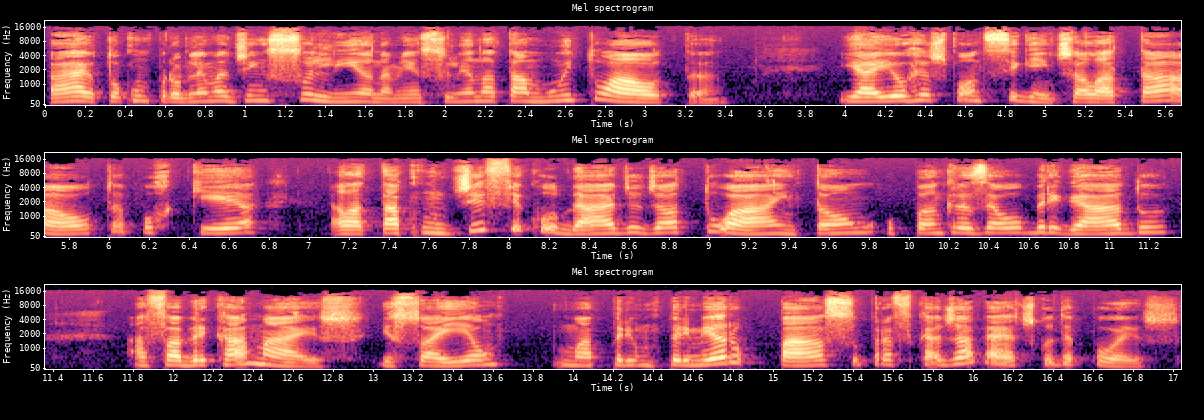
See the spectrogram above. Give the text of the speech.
ah, eu estou com um problema de insulina, minha insulina está muito alta. E aí eu respondo o seguinte: ela está alta porque ela está com dificuldade de atuar, então o pâncreas é obrigado a fabricar mais. Isso aí é um, uma, um primeiro passo para ficar diabético depois.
